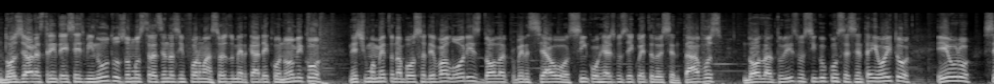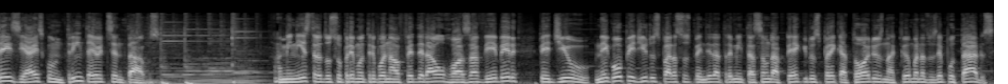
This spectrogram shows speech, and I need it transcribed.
12 horas 36 minutos, vamos trazendo as informações do mercado econômico. Neste momento na Bolsa de Valores, dólar comercial cinco reais com cinquenta centavos, dólar turismo cinco com sessenta euro seis reais com trinta centavos. A ministra do Supremo Tribunal Federal, Rosa Weber, pediu, negou pedidos para suspender a tramitação da PEC dos precatórios na Câmara dos Deputados,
